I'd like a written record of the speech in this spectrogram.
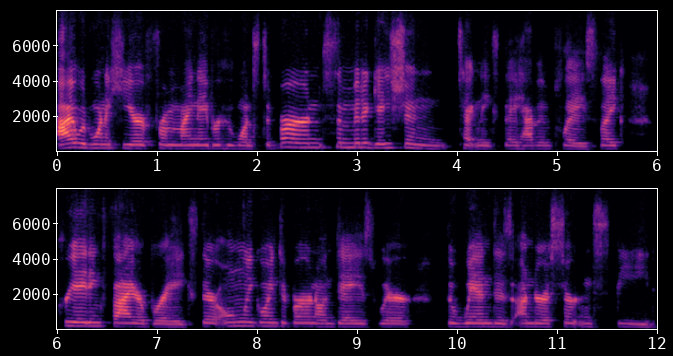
I would want to hear from my neighbor who wants to burn some mitigation techniques they have in place, like creating fire breaks. They're only going to burn on days where the wind is under a certain speed.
